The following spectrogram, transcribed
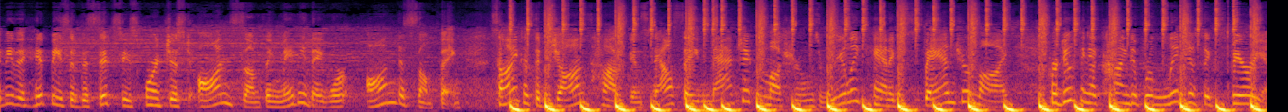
Maybe the hippies of the 60s weren't just on something, maybe they were onto something. Scientists at Johns Hopkins now say magic mushrooms really can expand your mind, producing a kind of religious experience.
